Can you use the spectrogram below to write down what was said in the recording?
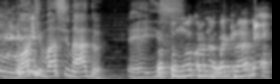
O Loki vacinado. É isso. tomou a Coronavac lá, né?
